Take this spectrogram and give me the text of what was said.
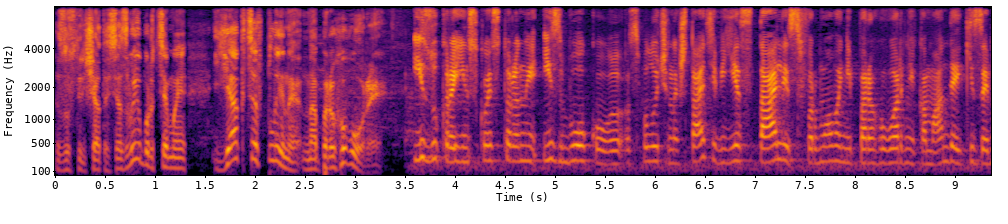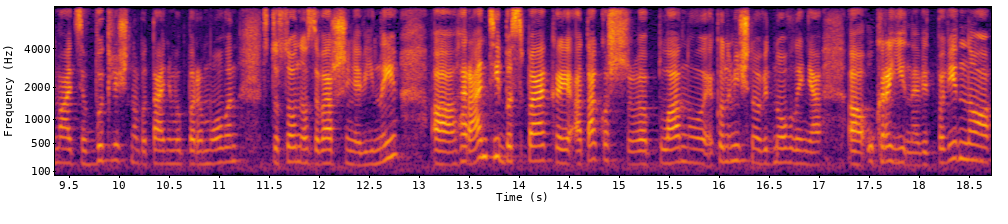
зустрічатися з виборцями. Як це вплине на переговори? І з української сторони, і з боку Сполучених Штатів є сталі сформовані переговорні команди, які займаються виключно питаннями перемовин стосовно завершення війни, гарантій безпеки, а також е, плану економічного відновлення України. Відповідно,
